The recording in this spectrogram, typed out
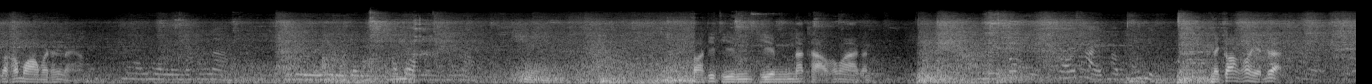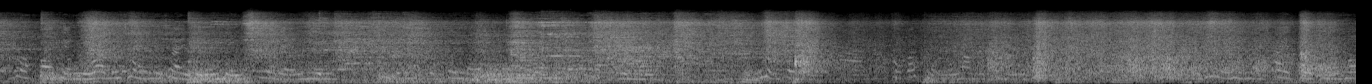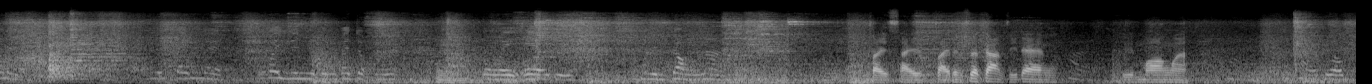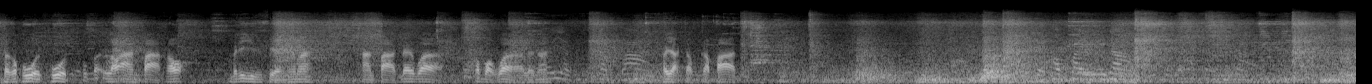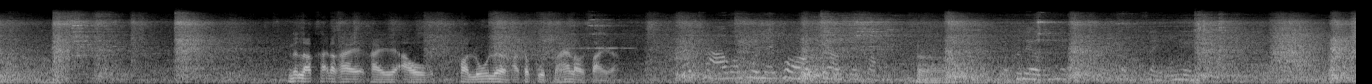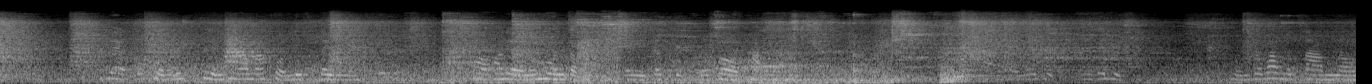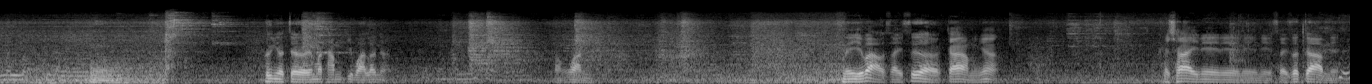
แล้วเขามองมาทางไหนครับมองมองลงมาข้างล่างอยู่อยู่ตรงเขามองลงมาข้างล่างอืมตอนที่ทีมทีมนักข่าวเข้ามากัน เขาถ่ายทำเขาเห็นในกล้องเขาเห็นด้วยพวกกองเสียงหรือว่าไม่ใช่ไม่ใช่แต่มันเห็นเสื้อแดงยืนเป็นต้นไม้ไม่เห็นต้นไม้เขาก็เถียงว่าไม่ใช่แต่ที่เราเห็นใช่ตัวจริงเขาเลยยืนเต็มเลยแล้วก็ ยืนอยู่ตรงกระจกนี้อืมตรงไอเอลอยู่ยืนจ้องหน้าใส่ใส่ใส่เป็นเสื้อกล้ามสีแดงยืนมองมา ถ่ายตัวแล้วก็พูดพูดเราอ่านปากเขาไม่ได้ยินเสียงใช่ไหมอ่านปากได้ว่าเขาบอกว่าอะไรนะเขาอยากกลับบ้านเขาอยากกลับกลับบ้านแต่เขาไปไม่ได้ไม่ได้ นั่น แล้วใครแล้วใครใครเอาพอรู้เรื่องเอาตะกรุดมาให้เราใส่อะเมื่อเช้าว่าพูดให้พ่อแก้วใส่สองเออแล้วก็เดินให้ใส่น้ำมนต์แรกก็ขนตื่นเช้ามาขนลุกเต็มเลยพ่อเขาเดี๋ยวน้ำมนต์กับไอ้ตะกรุดแล้วก็ผักเออมันก็หยุดเหมือนกับว่ามันตามเรา มันหลอกอะไรอืมเพิ่งจะเจอมาทำกี่วันแล้วเนี่ย องวันนี่เปล่าใส่เสื้อกล้ามเงี้ยไม่ใช่นี่นี่นี่นี่ใส่เสื้อกล้ามเนี่ย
